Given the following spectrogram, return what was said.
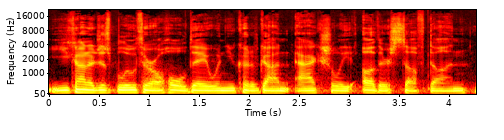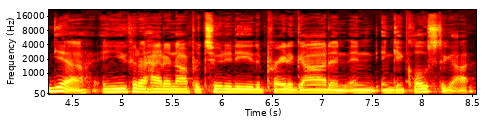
you kind of just blew through a whole day when you could have gotten actually other stuff done. yeah, and you could have had an opportunity to pray to God and, and, and get close to God.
